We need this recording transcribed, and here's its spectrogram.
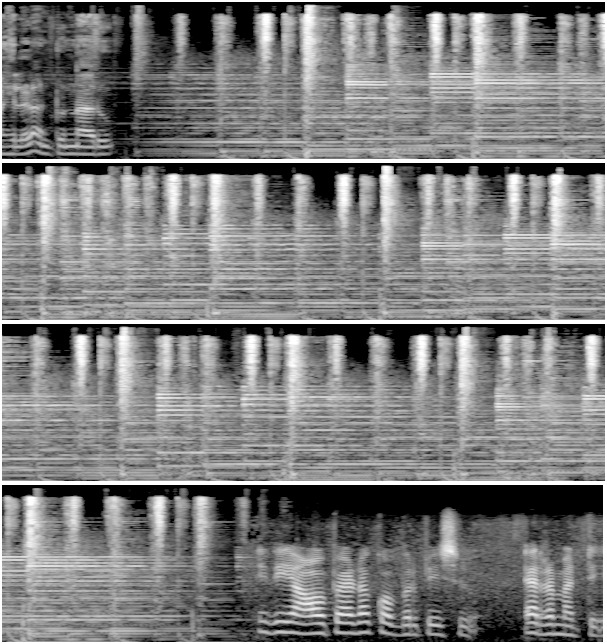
మహిళలు అంటున్నారు. ఇది ఆవుపేడ కొబ్బరి పీసు ఎర్రమట్టి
